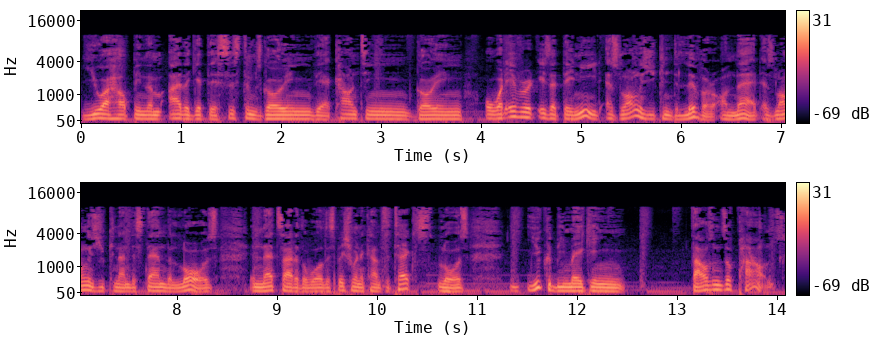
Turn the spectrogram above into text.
you are helping them either get their systems going, their accounting going, or whatever it is that they need. As long as you can deliver on that, as long as you can understand the laws in that side of the world, especially when it comes to tax laws, you could be making thousands of pounds.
